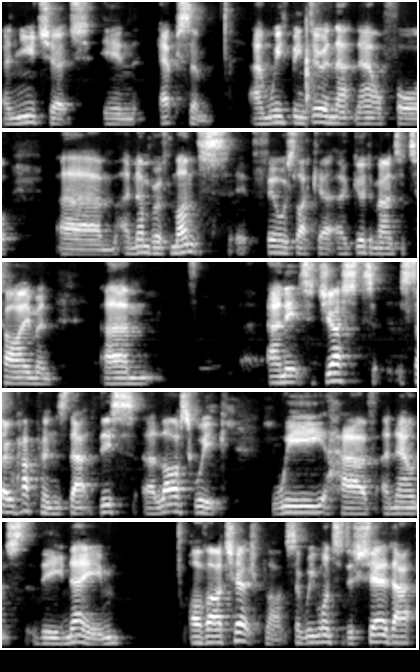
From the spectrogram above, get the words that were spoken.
a new church in Epsom. And we've been doing that now for um, a number of months. It feels like a, a good amount of time, and um, and it just so happens that this uh, last week we have announced the name of our church plant. So we wanted to share that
